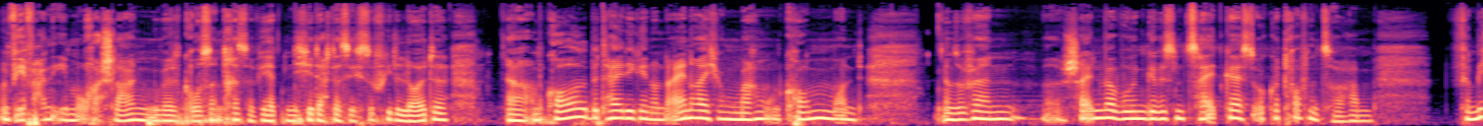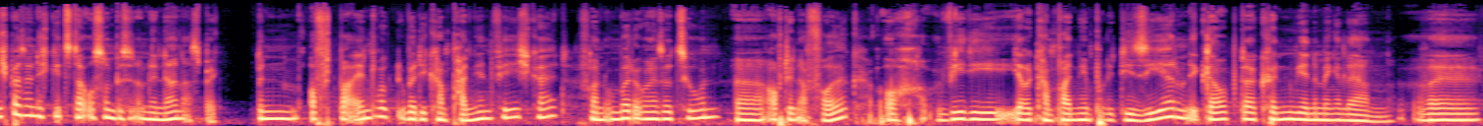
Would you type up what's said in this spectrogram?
Und wir waren eben auch erschlagen über das große Interesse. Wir hätten nicht gedacht, dass sich so viele Leute äh, am Call beteiligen und Einreichungen machen und kommen. Und insofern äh, scheinen wir wohl einen gewissen Zeitgeist auch getroffen zu haben. Für mich persönlich geht es da auch so ein bisschen um den Lernaspekt. Bin oft beeindruckt über die Kampagnenfähigkeit von Umweltorganisationen, äh, auch den Erfolg, auch wie die ihre Kampagnen politisieren. Und ich glaube, da können wir eine Menge lernen, weil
